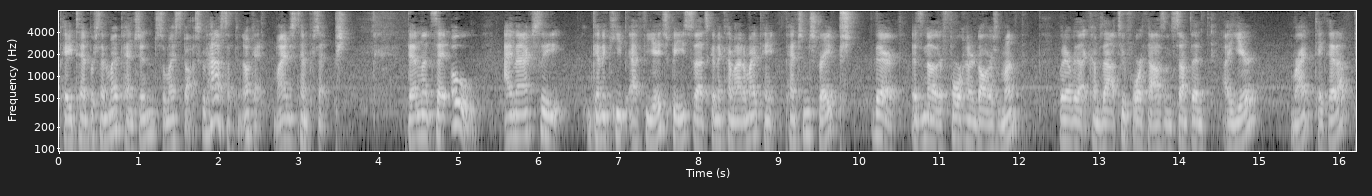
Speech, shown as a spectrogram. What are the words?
pay 10% of my pension so my spouse can have something. Okay, minus 10%. Then let's say, oh, I'm actually going to keep FEHB, so that's going to come out of my pension straight. There, that's another $400 a month, whatever that comes out to, 4000 something a year, right? Take that up.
